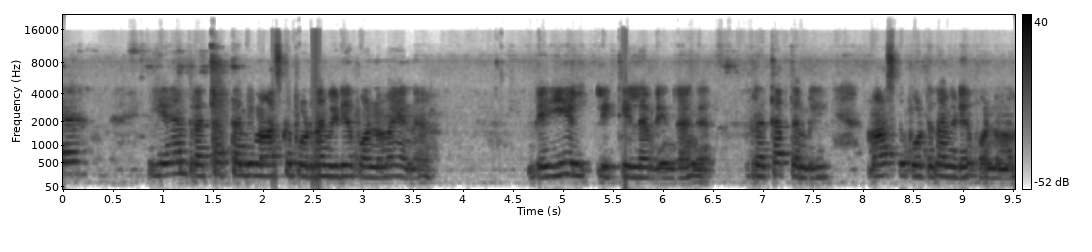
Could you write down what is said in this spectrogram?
ஏன் ஏன் பிரதாப் தம்பி மாஸ்க் போட்டு தான் வீடியோ போடணுமா என்ன? வெயில் லிட்டில் அப்படின்றாங்க. பிரதாப் தம்பி மாஸ்க் போட்டு தான் வீடியோ போடணுமா?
